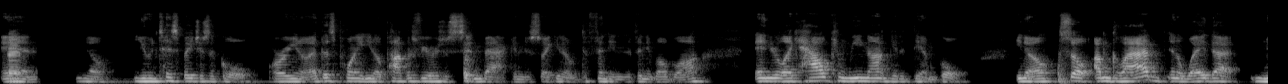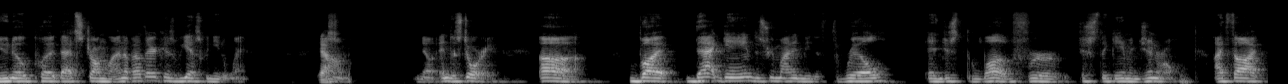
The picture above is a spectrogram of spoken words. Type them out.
And, right. You know, you anticipate just a goal. Or, you know, at this point, you know, Pacos Ferreira is just sitting back and just like, you know, defending and defending, blah, blah. And you're like, how can we not get a damn goal? You know, so I'm glad in a way that Nuno put that strong lineup out there because we yes, we need to win. Yeah. Um, you know, in the story. Uh, But that game just reminded me the thrill and just the love for just the game in general. I thought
